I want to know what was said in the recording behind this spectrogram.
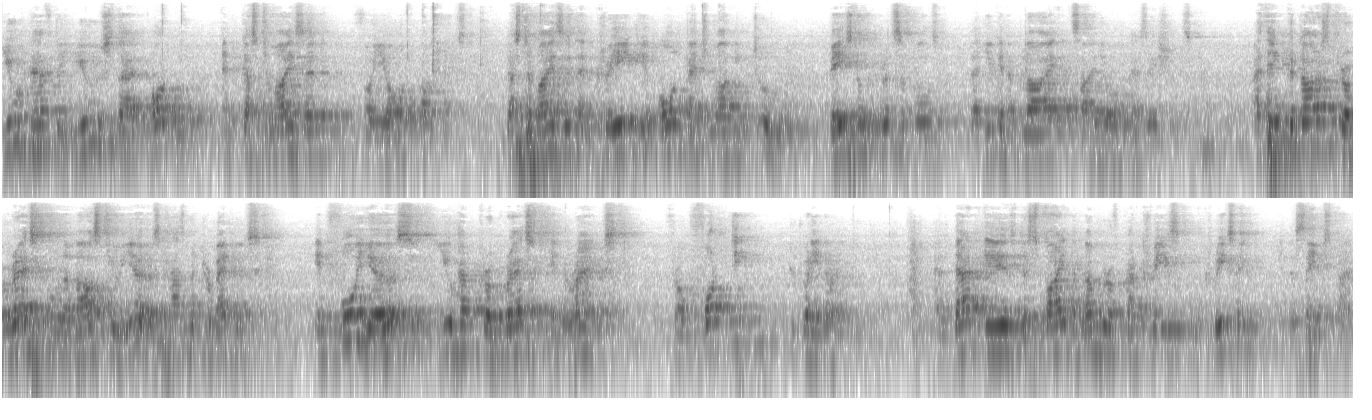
you have to use that model and customize it for your own context. Customize it and create your own benchmarking tool based on the principles that you can apply inside your organizations. I think Qatar's progress over the last few years has been tremendous. In four years, you have progressed in ranks from 40 to 29. And that is despite the number of countries increasing in the same span.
